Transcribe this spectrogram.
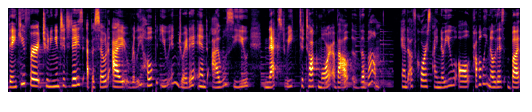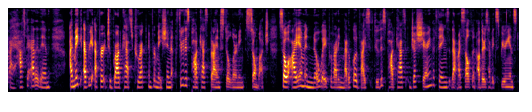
Thank you for tuning into today's episode. I really hope you enjoyed it, and I will see you next week to talk more about the bump. And of course, I know you all probably know this, but I have to add it in. I make every effort to broadcast correct information through this podcast, but I am still learning so much. So I am in no way providing medical advice through this podcast, just sharing the things that myself and others have experienced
